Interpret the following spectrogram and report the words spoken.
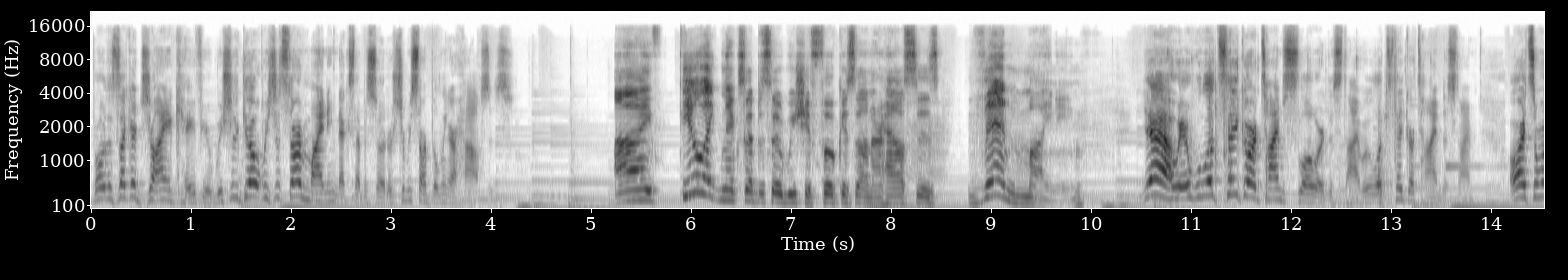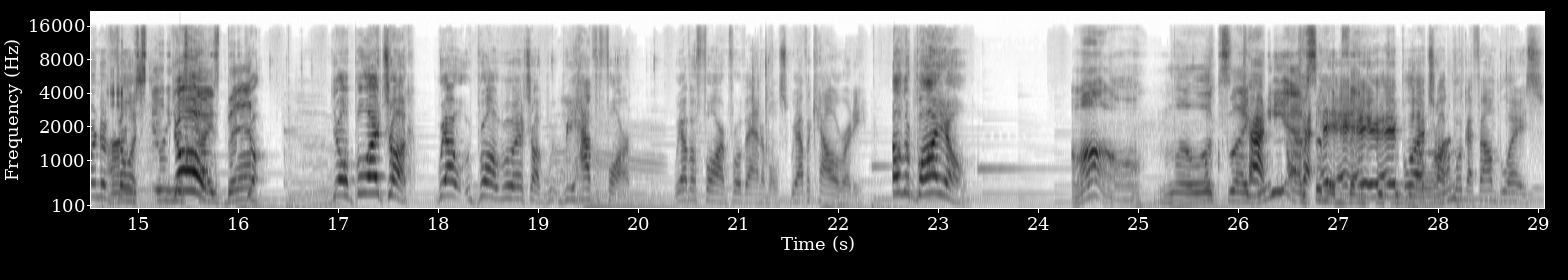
Bro, there's like a giant cave here. We should go. We should start mining next episode, or should we start building our houses? I feel like next episode we should focus on our houses, then mining. Yeah, we, well, let's take our time slower this time. Let's take our time this time. All right, so we're in the I'm village. stealing yo, this guy's bed. yo, yo, Bullet Truck. We have, bro, Bullet Truck. We, we have a farm. We have a farm full of animals. We have a cow already. Another biome. Oh, well, looks like Cat, we have cat, some hey, hey, adventures hey, hey, to Bullet Truck. on. Look, I found Blaze.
